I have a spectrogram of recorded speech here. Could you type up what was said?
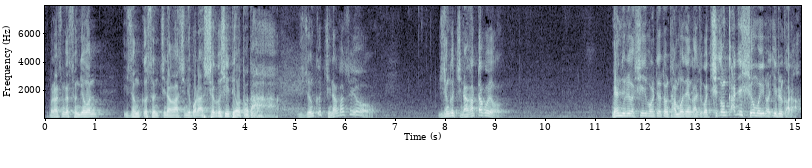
뭐라 했습니까? 성경은 이전 것은 지나가시니 보라 새 것이 되었도다. 이전 것 지나갔어요. 이전 것 지나갔다고요. 며느리가 시집 올 때 좀 잘못된 가지고 지금까지 시어머니는 일을 가라.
